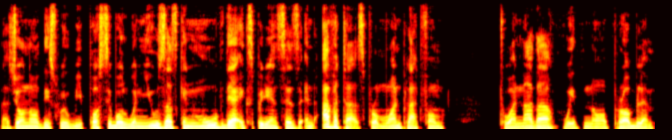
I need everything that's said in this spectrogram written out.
As you all know, this will be possible when users can move their experiences and avatars from one platform to another with no problem.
